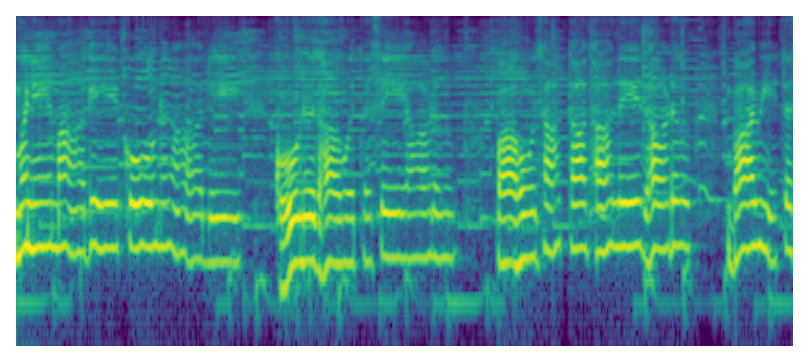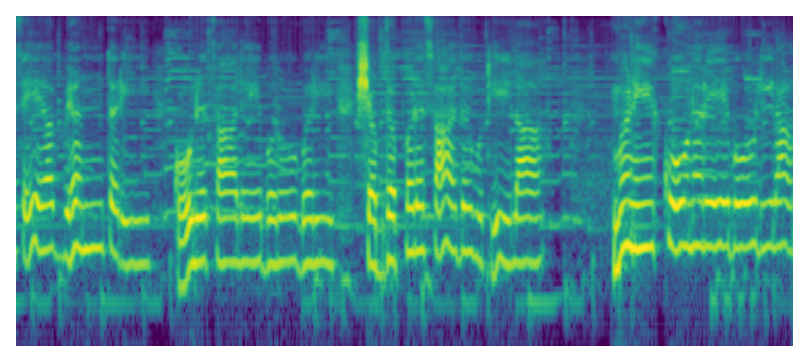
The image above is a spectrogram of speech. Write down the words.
मने मागे कोण आले? कोण धावत से आड? पाहो जाता झाले झाड भावी तसे अभ्यंतरी. कोण चाले बरोबरी? शब्द पडसाद उठिला. म्हणे कोण रे बोलिला?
